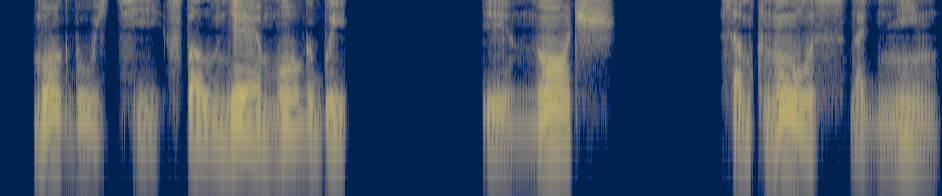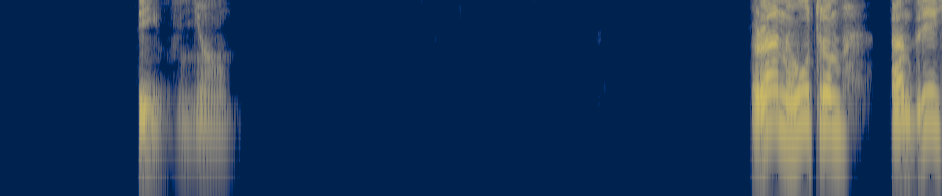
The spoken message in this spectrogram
— мог бы уйти, вполне мог бы. И ночь сомкнулась над ним и в нем. Рано утром Андрей,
